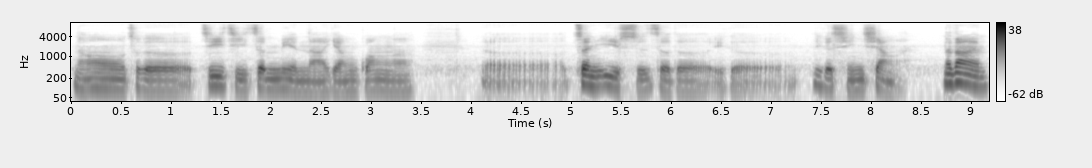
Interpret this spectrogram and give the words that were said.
然后这个积极正面呐，阳光啊，呃，正义使者的一个一个形象啊。那当然，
